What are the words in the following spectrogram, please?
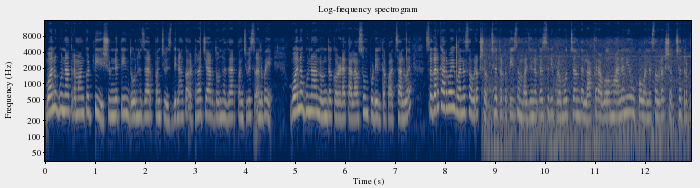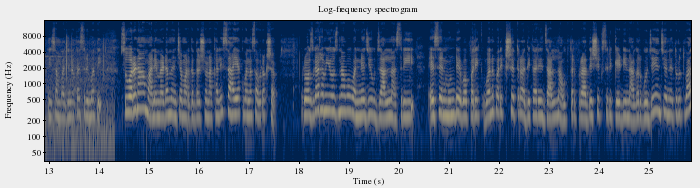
वन गुन्हा क्रमांक टी शून्य तीन दोन हजार पंचवीस दिनांक अठरा चार दोन हजार पंचवीस अन्वये वन गुन्हा नोंद करण्यात आला असून पुढील तपास चालू आहे. सदर कारवाई वनसंरक्षक छत्रपती संभाजीनगर श्री प्रमोदचंद लाकरा व माननीय उपवनसंरक्षक छत्रपती संभाजीनगर श्रीमती सुवर्णा माने मॅडम यांच्या मार्गदर्शनाखाली सहाय्यक वनसंरक्षक रोजगार हमी योजना व वन्यजीव जालना श्री एस एन मुंडे व परि वन परिक्षेत्र अधिकारी जालना उत्तर प्रादेशिक श्री के डी नागरगोजे यांच्या नेतृत्वात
